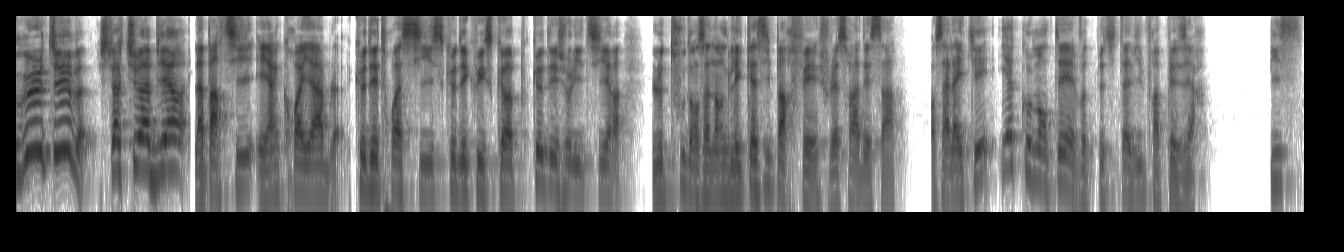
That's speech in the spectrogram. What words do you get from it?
Coucou YouTube J'espère que tu vas bien. La partie est incroyable, que des 3-6, que des quickscopes, que des jolis tirs, le tout dans un anglais quasi parfait, je vous laisse regarder ça. Pensez à liker et à commenter, votre petit avis me fera plaisir. Peace.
